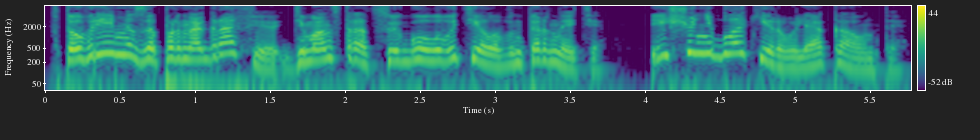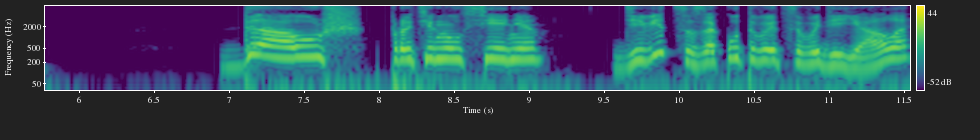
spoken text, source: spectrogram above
В то время за порнографию, демонстрацию голого тела в интернете, еще не блокировали аккаунты. «Да уж», — протянул Сеня. Девица закутывается в одеяло.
